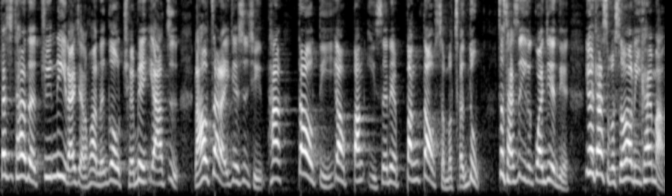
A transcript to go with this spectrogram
但是它的军力来讲的话，能够全面压制，然后再来一件事情，它。到底要帮以色列帮到什么程度？这才是一个关键点，因为他什么时候离开嘛？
